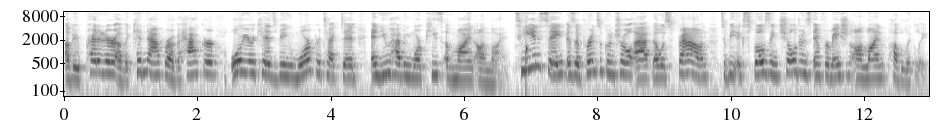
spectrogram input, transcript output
of a predator, of a kidnapper, of a hacker, or your kids being more protected and you having more peace of mind online. Teen Safe is a parental control app that was found to be exposing children's information online publicly.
